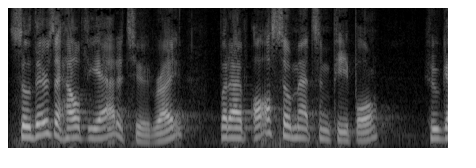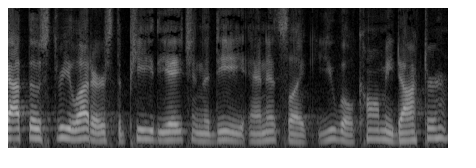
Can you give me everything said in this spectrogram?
So there's a healthy attitude, right? But I've also met some people who got those three letters, the P, the H, and the D, and it's like, you will call me doctor.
